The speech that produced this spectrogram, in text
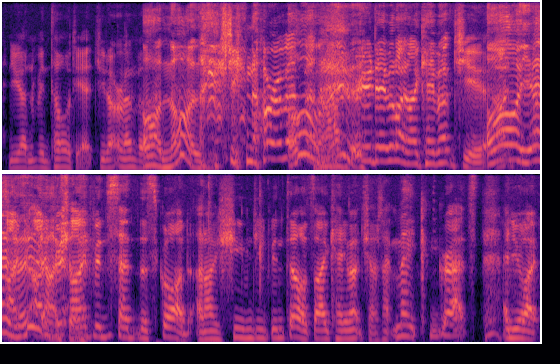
And you hadn't been told yet. Do you not remember? Oh that? no! Do you not remember? Oh, that? maybe. You and David Lloyd, I came up to you. Oh, I- yeah, I'd, maybe, I'd, been, actually. I'd been sent the squad, and I assumed you'd been told. So I came up to you. I was like, "Mate, congrats!" And you're like,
